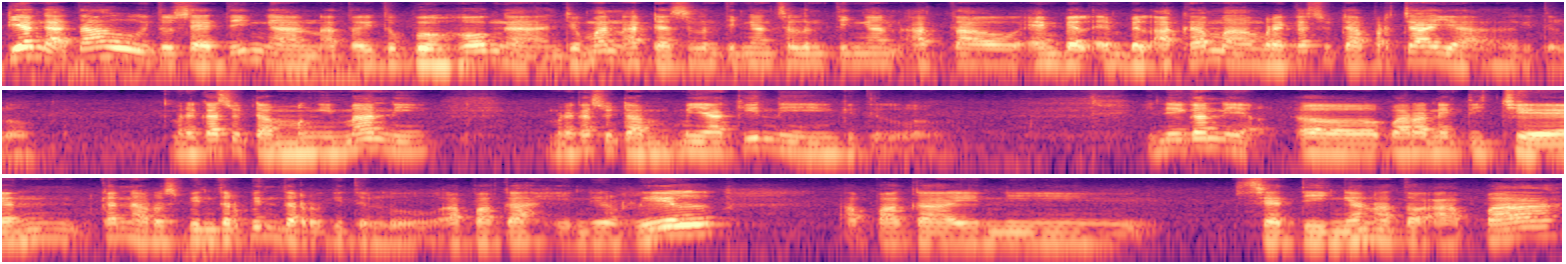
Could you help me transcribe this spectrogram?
Dia nggak tahu itu settingan atau itu bohongan cuman ada selentingan-selentingan atau embel-embel agama mereka sudah percaya gitu loh. Mereka sudah mengimani mereka sudah meyakini gitu loh. Ini kan ya e, para netizen kan harus pinter-pinter gitu loh. Apakah ini real? Apakah ini settingan atau apa?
